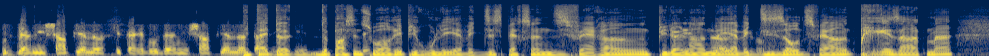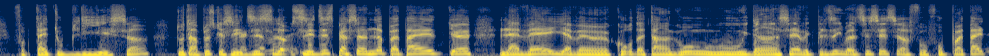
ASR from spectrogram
ou du dernier championnat, ce qui est arrivé au dernier championnat. peut-être de, passer une soirée puis rouler avec 10 personnes différentes, puis le lendemain avec 10 autres différentes. Présentement, faut peut-être oublier ça. D'autant plus que ces 10, ces 10 personnes-là, peut-être que la veille, il y avait un cours de tango où ils dansaient avec plaisir. C'est ça. Faut, faut peut-être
